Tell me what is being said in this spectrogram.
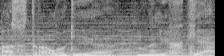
Астрология налегке.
